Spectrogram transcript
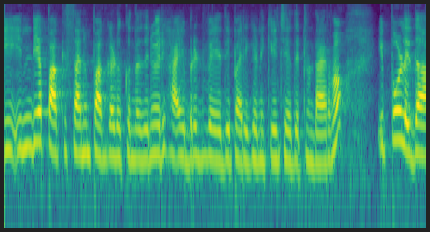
ഈ ഇന്ത്യ പാകിസ്ഥാനും പങ്കെടുക്കുന്നതിന് ഒരു ഹൈബ്രിഡ് വേദി പരിഗണിക്കുകയും ചെയ്തിട്ടുണ്ടായിരുന്നു. ഇപ്പോൾ ഇതാ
